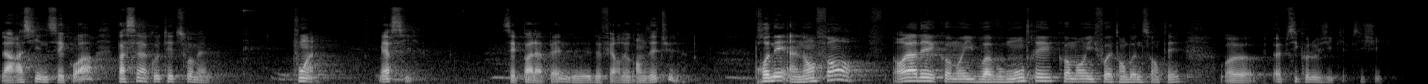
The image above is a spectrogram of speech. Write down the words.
la racine c'est quoi? Passer à côté de soi-même. Point. Merci c'est pas la peine de, faire de grandes études. Prenez un enfant, regardez comment il va vous montrer comment il faut être en bonne santé euh, psychologique, psychique.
